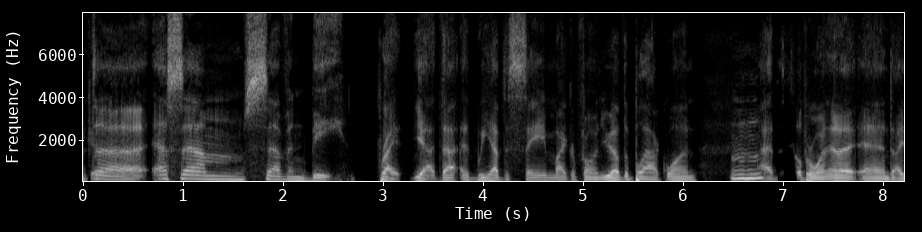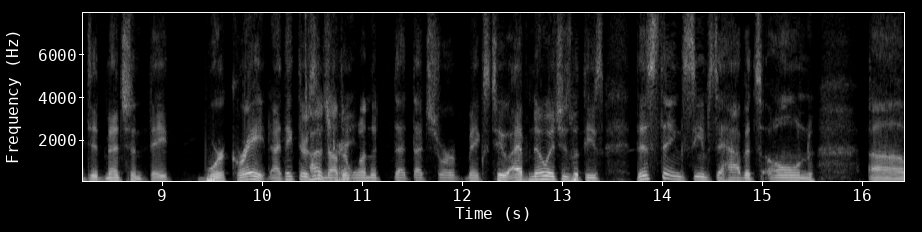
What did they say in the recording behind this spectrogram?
got like uh, SM7B. right. Yeah, that we have the same microphone. You have the black one. hmm I have the silver one, and I, and I did mention they work great. I think there's That's another great. one that, that that Shure makes too. I have no issues with these. This thing seems to have its own uh,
